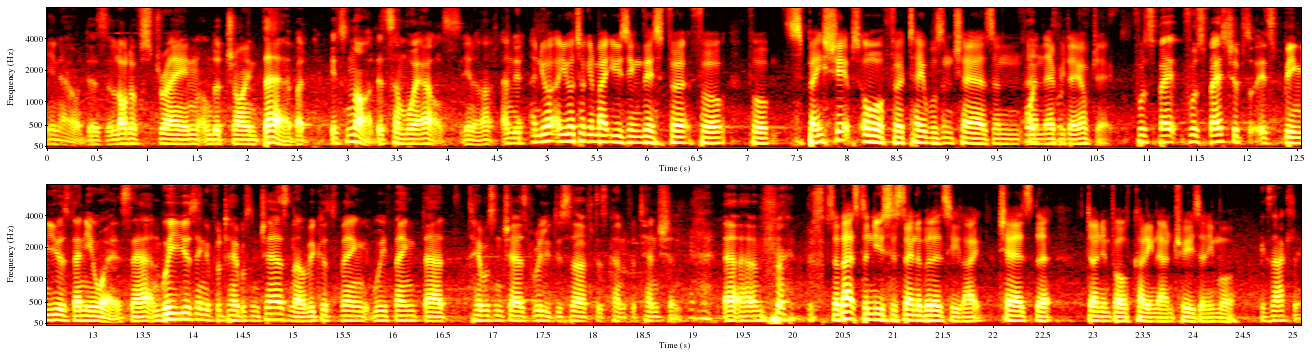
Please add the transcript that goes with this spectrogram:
you know, there's a lot of strain on the joint there, but it's not. It's somewhere else, you know. And, and you're, you're talking about using this for, for, for spaceships or for tables and chairs and, and everyday for objects? For, spa- for spaceships, it's being used anyways, yeah? and we're using it for tables and chairs now because we think that tables and chairs really deserve this kind of attention. um. so that's the new sustainability, like chairs that don't involve cutting down trees anymore. Exactly.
